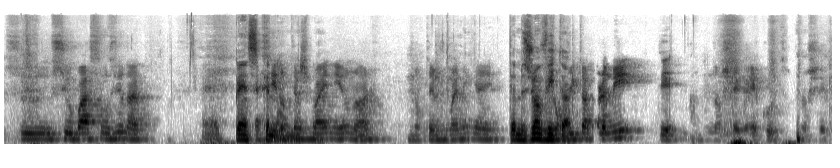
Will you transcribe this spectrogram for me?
se, se o Barça lesionar. É, penso assim, que não. não temos mais nenhum, não é? Não temos mais ninguém. Temos João Vitor. João Vitor para mim não chega, é curto, não chega.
